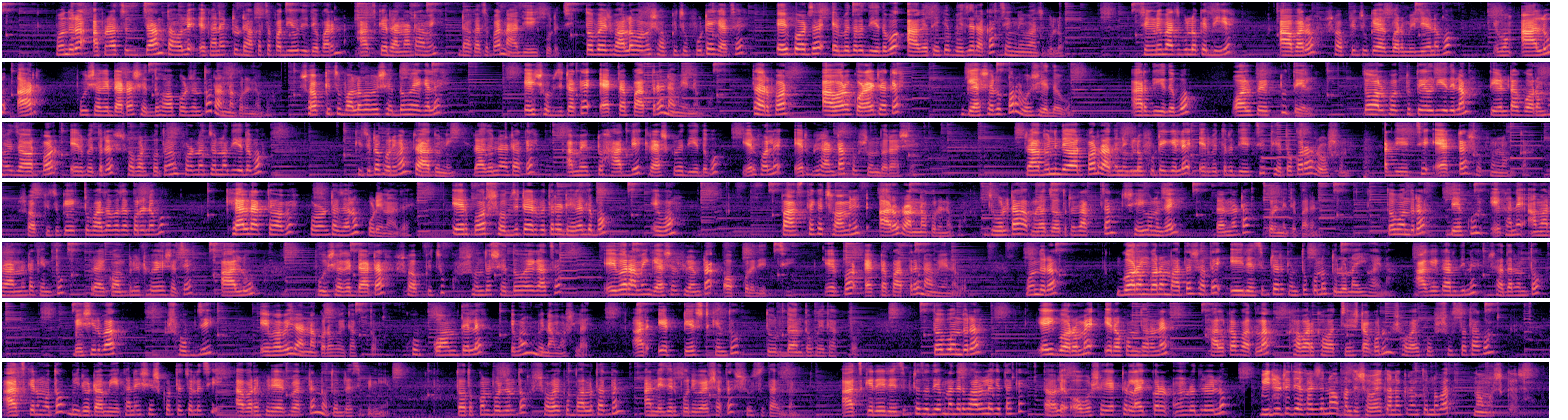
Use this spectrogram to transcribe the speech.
বন্ধুরা, আপনারা যদি চান, তাহলে এখানে একটু ঢাকা চাপা দিয়েও দিতে পারেন। আজকের রান্নাটা আমি ঢাকা চাপা না দিয়েই করেছি। তো বেশ ভালোভাবে সব কিছু ফুটে গেছে। এই পর্যায়ে এর ভেতরে দিয়ে দেবো আগে থেকে ভেজে রাখা চিংড়ি মাছগুলো। চিংড়ি মাছগুলোকে দিয়ে আবারও সব কিছুকে একবার মিলিয়ে নেব এবং আলু আর পুঁই শাকের ডাটা সেদ্ধ হওয়া পর্যন্ত রান্না করে নেব। সব কিছু ভালোভাবে সেদ্ধ হয়ে গেলে এই সবজিটাকে একটা পাত্রে নামিয়ে নেব। তারপর আবারও কড়াইটাকে গ্যাসের উপর বসিয়ে দেব। আর দিয়ে দেব অল্প একটু তেল। তো অল্প একটু তেল দিয়ে দিলাম। তেলটা গরম হয়ে যাওয়ার পর এর ভেতরে সবার প্রথমে ফোড়নের জন্য দিয়ে দেবো। কিছুটা পরিমাণ রাঁধুনি। রাঁধুনিটাকে আমি একটু হাত দিয়ে ক্র্যাশ করে দিয়ে দেবো। এর ফলে এর ঘ্রাণটা খুব সুন্দর আসে। রাঁধুনি দেওয়ার পর রাঁধুনিগুলো ফুটে গেলে এর ভেতরে দিয়েছি থেতো করা রসুন। আর দিয়েছি একটা শুকনো লঙ্কা। সব কিছুকে একটু ভাজা ভাজা করে নেব। খেয়াল রাখতে হবে ফোড়নটা যেন পুড়ে না যায়। এরপর সবজিটা এর ভেতরে ঢেলে দেবো এবং পাঁচ থেকে ছ মিনিট আরও রান্না করে নেব। ঝোলটা আপনারা যতটা রাখছেন সেই অনুযায়ী রান্নাটা করে নিতে পারেন। তো বন্ধুরা, দেখুন, এখানে আমার রান্নাটা কিন্তু প্রায় কমপ্লিট হয়ে এসেছে। আলু, পুঁই শাকের ডাটা সব কিছু খুব সুন্দর সেদ্ধ হয়ে গেছে। এবার আমি গ্যাসের ফ্লেমটা অফ করে দিচ্ছি। এরপর একটা পাত্রে নামিয়ে নেব। বন্ধুরা, গরম গরম ভাতের সাথে এই রেসিপিটার কিন্তু কোনো তুলনাই হয় না। আগেকার দিনে সাধারণত বেশিরভাগ সবজি এভাবেই রান্না করা হয়ে থাকতো। খুব কম তেলে এবং বিনা মশলায়। আর এর টেস্ট কিন্তু দুর্দান্ত হয়ে থাকতো। তো বন্ধুরা, এই গরমে এরকম ধরনের হালকা পাতলা খাবার খাওয়ার চেষ্টা করুন। সবাই খুব সুস্থ থাকুন। আজকের মতো ভিডিওটা আমি এখানেই শেষ করতে চলেছি। আবার ফিরে আসব একটা নতুন রেসিপি নিয়ে। ততক্ষণ পর্যন্ত সবাই খুব ভালো থাকবেন আর নিজের পরিবারের সাথে সুস্থ থাকবেন। আজকের এই রেসিপিটা যদি আপনাদের ভালো লেগে থাকে, তাহলে অবশ্যই একটা লাইক করার অনুরোধ রইল। ভিডিওটি দেখার জন্য আপনাদের সবাইকে অনেক অনেক ধন্যবাদ। নমস্কার।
